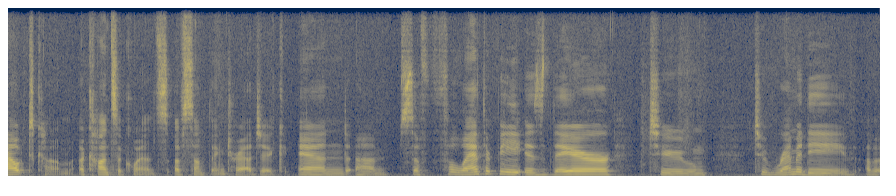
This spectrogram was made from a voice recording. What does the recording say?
outcome, a consequence of something tragic. And um, so philanthropy is there to to remedy uh,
